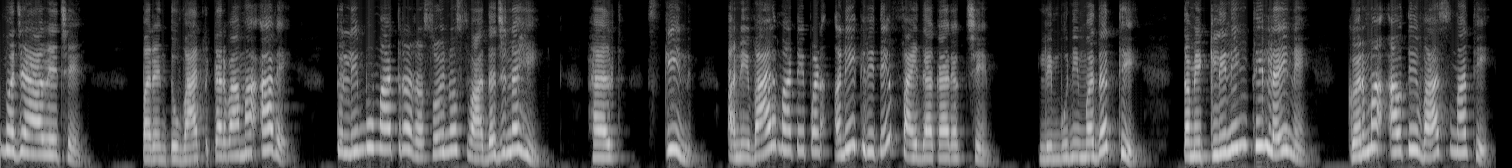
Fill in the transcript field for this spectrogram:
મજા આવે છે. પરંતુ વાત કરવામાં આવે તો લીંબુ માત્ર રસોઈનો સ્વાદ જ નહીં, હેલ્થ, સ્કિન અને વાળ માટે પણ અનેક રીતે ફાયદાકારક છે. લીંબુની મદદથી તમે ક્લિનિંગથી લઈને ઘરમાં આવતી વાસમાંથી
